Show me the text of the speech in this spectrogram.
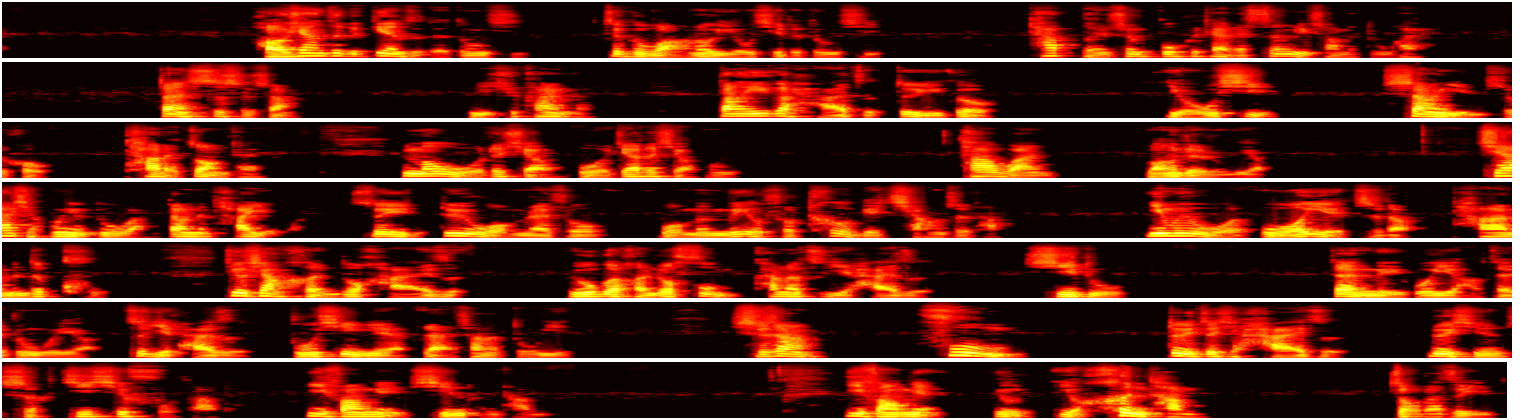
好像这个电子的东西，这个网络游戏的东西，它本身不会带来生理上的毒害。但事实上，你去看看，当一个孩子对一个游戏上瘾之后，他的状态，那么我的小我家的小朋友，他玩王者荣耀。其他小朋友都玩，当然他也玩，所以对于我们来说，我们没有说特别强制他，因为我我也知道他们的苦，就像很多孩子，如果很多父母看到自己孩子吸毒，在美国也好，在中国也好，自己的孩子不幸也染上了毒瘾，实际上父母对这些孩子内心是极其复杂的，一方面心疼他们，一方面又又恨他们。走到这一步，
